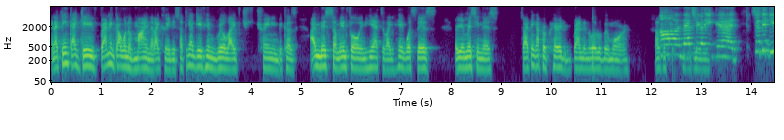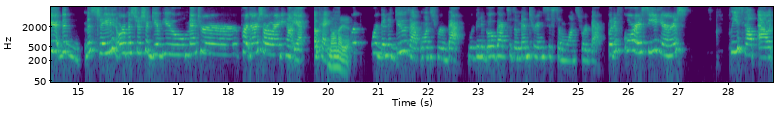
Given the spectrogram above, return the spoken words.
And I think I gave Brandon got one of mine that I created, so I think I gave him real life tr- training because I missed some info and he had to like, hey, what's this? Or you're missing this. So I think I prepared Brandon a little bit more. That oh, that's really good. So did you did Miss Jaylene or Miss Trisha give you mentor partners or already? Not yet. Okay. No, not yet. We're, we're gonna do that once we're back. We're gonna go back to the mentoring system once we're back. But of course, seniors, please help out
